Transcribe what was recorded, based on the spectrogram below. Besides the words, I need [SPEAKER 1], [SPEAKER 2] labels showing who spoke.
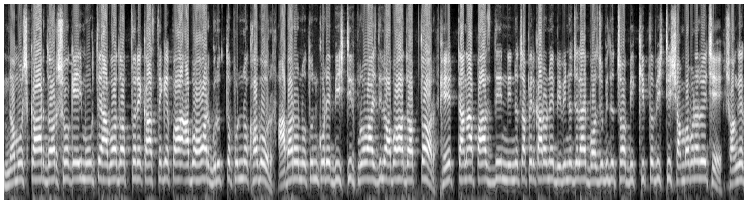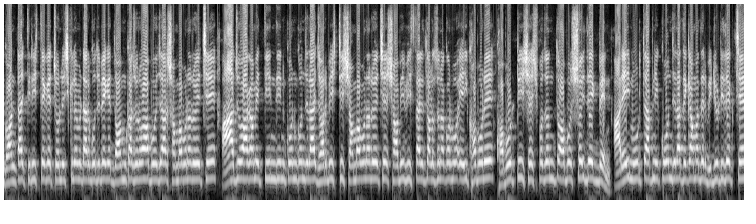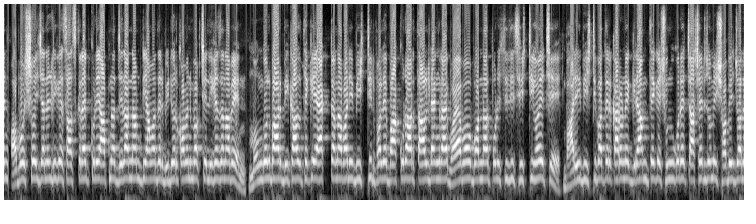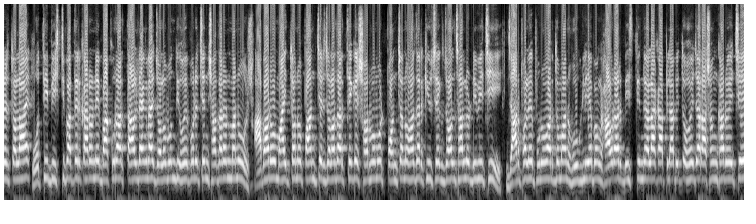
[SPEAKER 1] নমস্কার দর্শক, এই মুহূর্তে আবহাওয়া দপ্তরের কাছ থেকে পাওয়া আবহাওয়ার গুরুত্বপূর্ণ খবর। আবারও নতুন করে বৃষ্টির প্রবাস দিল আবহাওয়া দপ্তর। ফের টানা পাঁচ দিন নিম্নচাপের কারণে বিভিন্ন জেলায় বজ্রবিদ্যুৎ সহ বিক্ষিপ্ত বৃষ্টির সম্ভাবনা রয়েছে। সঙ্গে ঘন্টায় তিরিশ থেকে চল্লিশ কিলোমিটার গতিবেগে দমকা জোড়োয়া বয়ে যাওয়ার সম্ভাবনা রয়েছে। আজও আগামী তিন দিন কোন কোন জেলায় ঝড় বৃষ্টির সম্ভাবনা রয়েছে সবই বিস্তারিত আলোচনা করব এই খবরে। খবরটি শেষ পর্যন্ত অবশ্যই দেখবেন। আর এই মুহূর্তে আপনি কোন জেলা থেকে আমাদের ভিডিওটি দেখছেন? অবশ্যই চ্যানেলটিকে সাবস্ক্রাইব করে আপনার জেলার নামটি আমাদের ভিডিওর কমেন্ট বক্সে লিখে জানাবেন। মঙ্গলবার বিকাল থেকে একটানা ভারী বৃষ্টির ফলে বাঁকুড়ার তালড্যাংরায় ভয়াবহ বন্যার পরিস্থিতি সৃষ্টি হয়েছে। ভারী বৃষ্টিপাতের কারণে গ্রাম থেকে শুরু করে চাষের জমি সবই জলের তলায়। অতি বৃষ্টিপাতের কারণে বাঁকুড়ার তালড্যাংরায় জলবন্দী হয়ে পড়েছেন সাধারণ মানুষ। আবারও মাইথন ও পাঞ্চের জলাধার থেকে সর্বমোট পঞ্চান্ন হাজার কিউসেক জল ছাড়ল ডিবিসি। যার ফলে পূর্ব বর্ধমান হুগলি এবং হাওড়ার বিস্তীর্ণ এলাকা প্লাবিত হয়ে যাওয়ার আশঙ্কা রয়েছে।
